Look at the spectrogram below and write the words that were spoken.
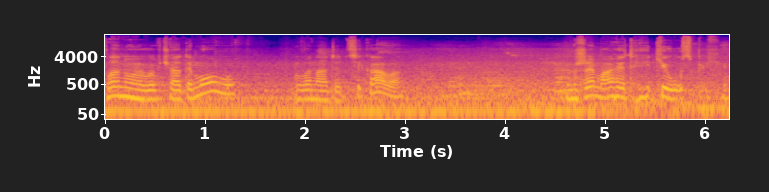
Планую вивчати мову, вона тут цікава. Вже маю деякі успіхи.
